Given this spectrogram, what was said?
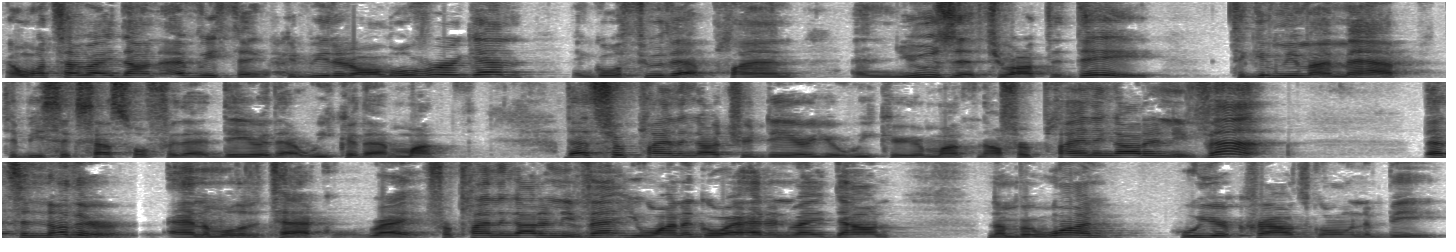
And once I write down everything, I could read it all over again and go through that plan and use it throughout the day to give me my map to be successful for that day or that week or that month. That's for planning out your day or your week or your month. Now, for planning out an event, that's another animal to tackle, right? For planning out an event, you want to go ahead and write down number one, who your crowd's going to be.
